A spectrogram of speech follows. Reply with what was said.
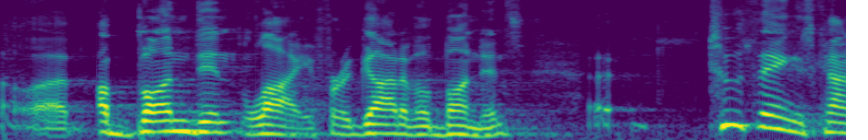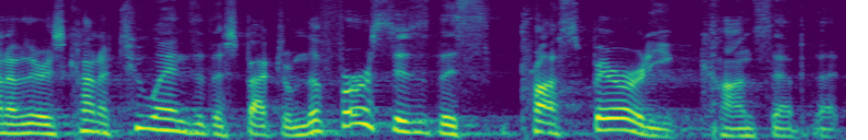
uh, abundant life or a God of abundance, two things kind of there's kind of two ends of the spectrum. The first is this prosperity concept that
